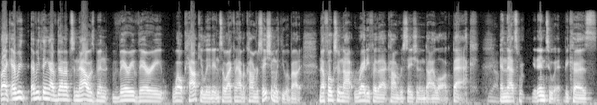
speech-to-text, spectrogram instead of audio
Like every everything I've done up to now has been very, very well calculated, and so I can have a conversation with you about it. Now, folks are not ready for that conversation and dialogue back, yeah. and that's when we get into it because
